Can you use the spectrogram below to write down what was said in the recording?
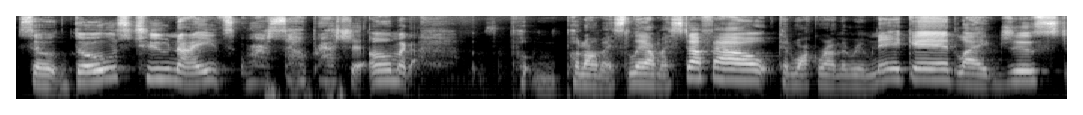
So those two nights were so precious. Oh my god put, all my lay all my stuff out could walk around the room naked like just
